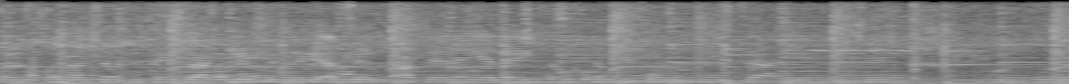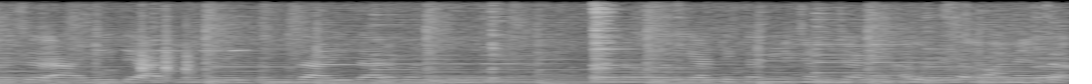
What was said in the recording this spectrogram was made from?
तर थोड्याशा कुठे गाठी वगैरे असेल आपल्याला याला एकदम कमी करून घ्यायचं आहे. म्हणजे गुळगुळ जे आहे ते आतमध्ये एकदम जाळीदार बनतो तर या ठिकाणी चमच्याने हलवायच्या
